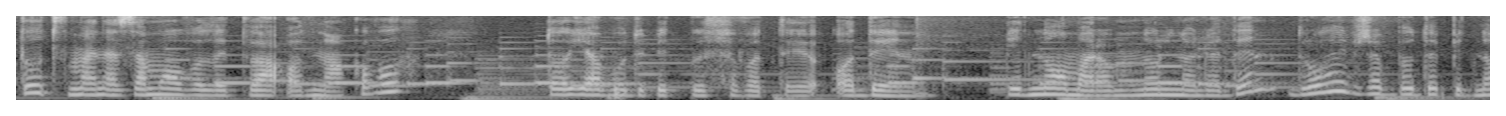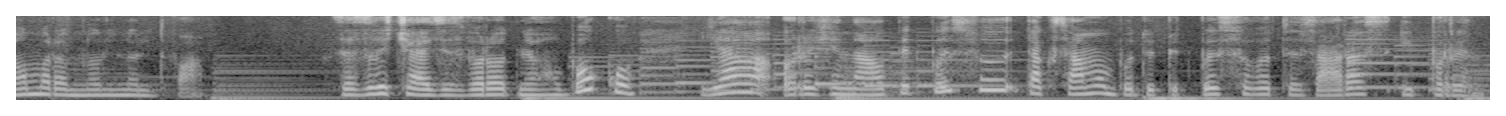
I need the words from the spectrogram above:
Тут в мене замовили два однакових, то я буду підписувати один під номером 001, другий вже буде під номером 002. Зазвичай зі зворотного боку я оригінал підписую, так само буду підписувати зараз і принт.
